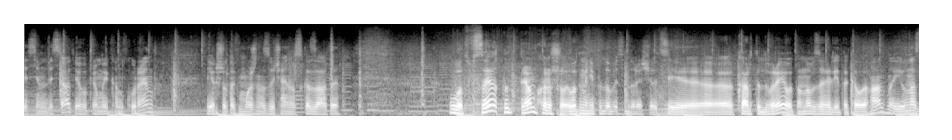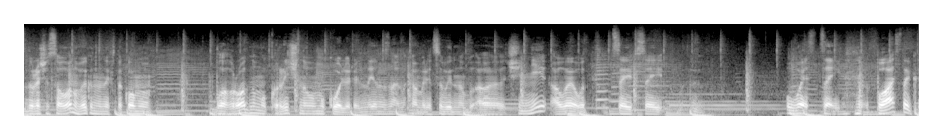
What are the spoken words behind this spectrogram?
E70, його прямий конкурент, якщо так можна, звичайно, сказати. От, все тут прям хорошо. От мені подобаються, до речі, ці е, карти дверей, от воно взагалі так елегантно. І у нас, до речі, салон виконаний в такому благородному коричневому кольорі. Я не знаю, на камері це видно е, чи ні, але от цей цей увесь цей пластик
